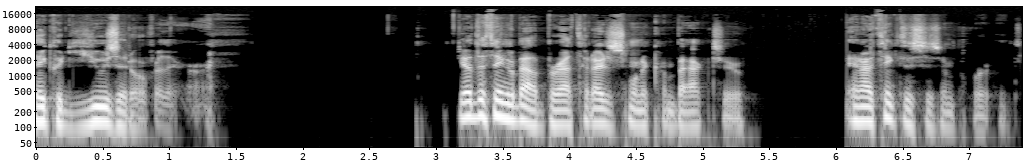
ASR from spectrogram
they could use it over there. The other thing about breath that I just want to come back to, and I think this is important,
